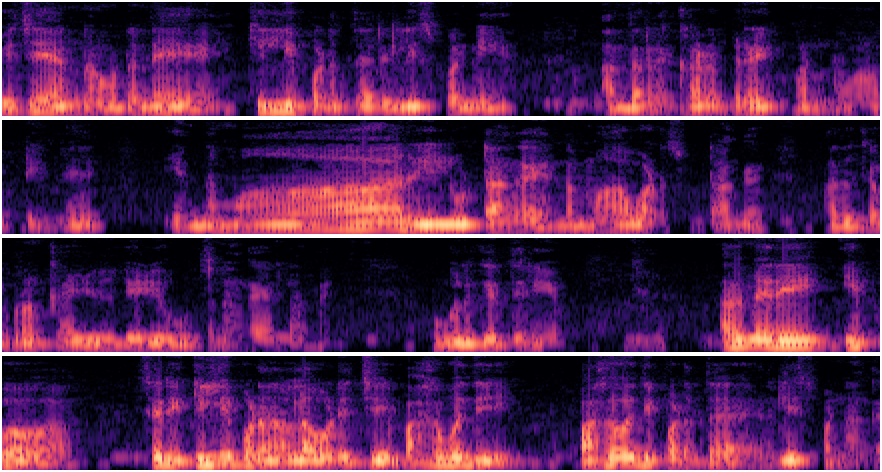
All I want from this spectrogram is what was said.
விஜய் அண்ணா உடனே கில்லி படத்தை ரிலீஸ் பண்ணி அந்த ரெக்கார்டை பிரேக் பண்ணோம் அப்படின்னு என்னமா ரீல் விட்டாங்க என்னமா வடை சுட்டாங்க. அதுக்கப்புறம் கழுவி கழுவி ஊத்துனாங்க எல்லாமே. உங்களுக்கே தெரியும். அதுமாரி இப்போ சரி கில்லி படம் நல்லா ஓடிச்சு. பகவதி பகவதி படத்தை ரிலீஸ் பண்ணாங்க.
